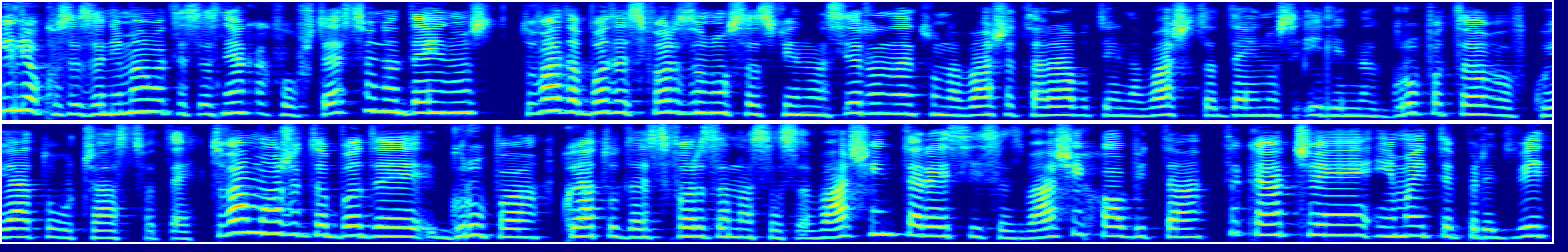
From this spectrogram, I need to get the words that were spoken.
или ако се занимавате с някаква обществена дейност, това да бъде свързано с финансирането на вашата работа и на вашата дейност или на групата, в която участвате. Това може да бъде група, която да е свързана с ваши интереси, с ваши хобита, така че имайте предвид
